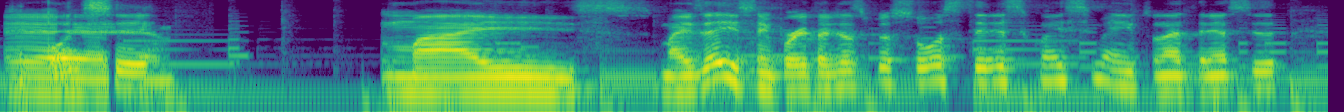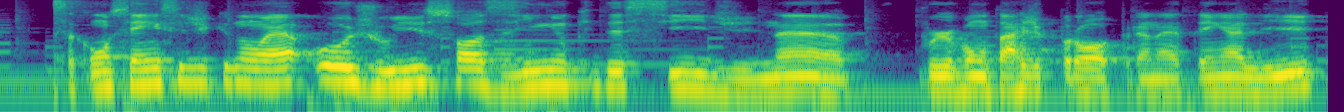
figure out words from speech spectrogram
É, pode ser. Mas, mas é isso, é importante as pessoas terem esse conhecimento, né? Terem essa, essa consciência de que não é o juiz sozinho que decide, né? Por vontade própria, né? Tem ali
